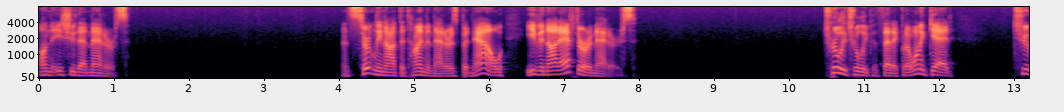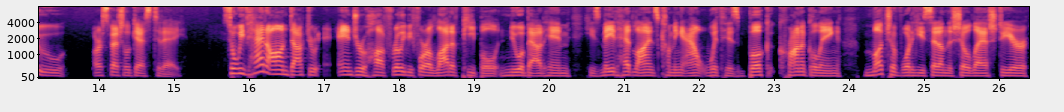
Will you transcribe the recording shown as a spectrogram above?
on the issue that matters. And certainly not the time it matters, but now, even not after it matters. Truly, truly pathetic. But I want to get to our special guest today. So we've had on Dr. Andrew Huff really before a lot of people knew about him. He's made headlines coming out with his book chronicling much of what he said on the show last year.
